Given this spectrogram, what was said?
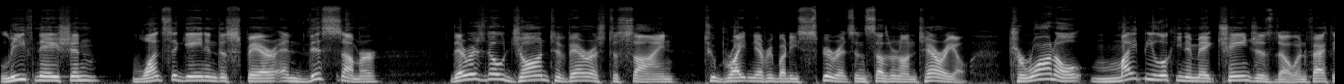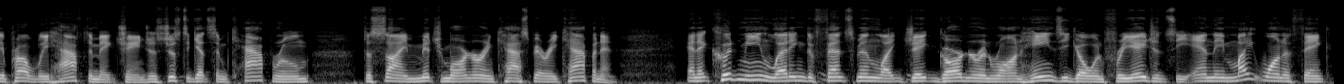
Leaf Nation once again in despair, and this summer there is no John Tavares to sign to brighten everybody's spirits in southern Ontario. Toronto might be looking to make changes, though. In fact, they probably have to make changes just to get some cap room to sign Mitch Marner and Kasperi Kapanen. And it could mean letting defensemen like Jake Gardiner and Ron Hainsey go in free agency. And they might want to think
